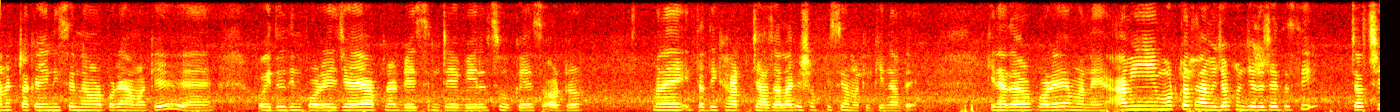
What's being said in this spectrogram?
অনেক টাকাই নিচে নেওয়ার পরে আমাকে ওই দুদিন পরে যায় আপনার ড্রেসিং টেবিল শোকেস অর্ডার মানে ইত্যাদি খাট, যা যা লাগে সব কিছু আমাকে কিনা দেয়। কিনা দেওয়ার পরে মানে আমি, মোট কথা আমি যখন যেটা চাইতেছি চাচ্ছি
